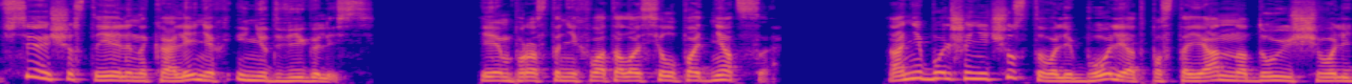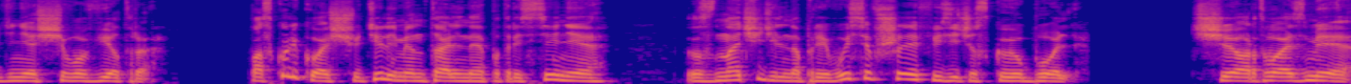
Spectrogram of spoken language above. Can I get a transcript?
все еще стояли на коленях и не двигались. Им просто не хватало сил подняться. Они больше не чувствовали боли от постоянно дующего леденящего ветра, поскольку ощутили ментальное потрясение, значительно превысившее физическую боль. «Чёрт возьми!»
